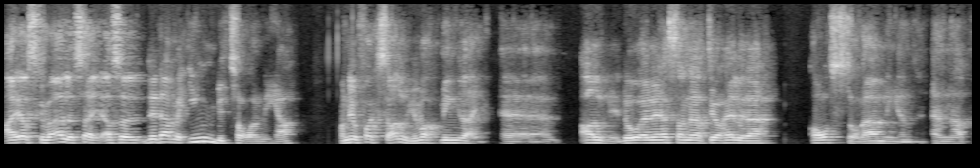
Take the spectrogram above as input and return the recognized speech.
ja. Jag ska vara ärlig och säga, alltså, det där med inbetalningar har nog faktiskt aldrig varit min grej. Eh, aldrig. Då är det nästan att jag hellre avstår värvningen än att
